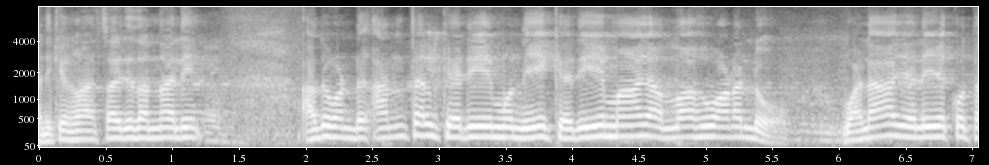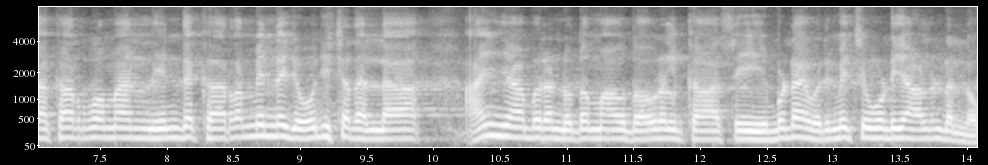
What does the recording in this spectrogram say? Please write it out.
എനിക്ക് ഹാസാരി തന്നാൽ അതുകൊണ്ട് അന്തൽ കരീമു നീ കരീമായ അള്ളാഹു ആണല്ലോ വലായലിയക്കു തക്കറുമൻ നിന്റെ കറമ്പിന് യോജിച്ചതല്ല. അയ്യാപുരൻ ഉദമാവ് ദൗറൽ കാസി ഇവിടെ ഒരുമിച്ച് കൂടിയ ആളുണ്ടല്ലോ.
